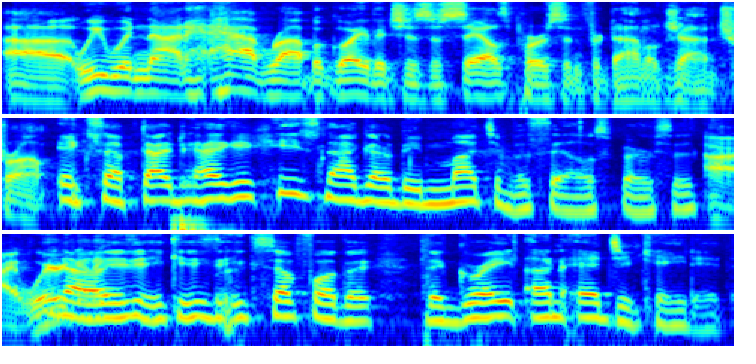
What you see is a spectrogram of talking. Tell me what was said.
Uh, we would not have Rod Blagojevich as a salesperson for Donald John Trump. Except I, I, he's not going to be much of a salesperson. All right, we're no, gonna- except for the, the great uneducated.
